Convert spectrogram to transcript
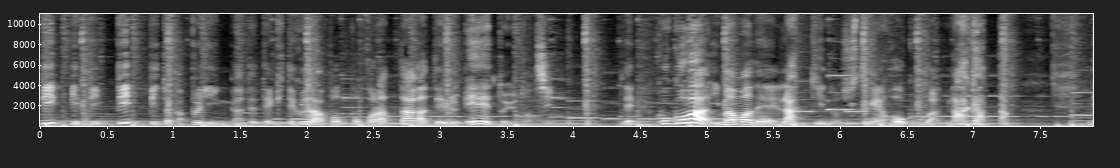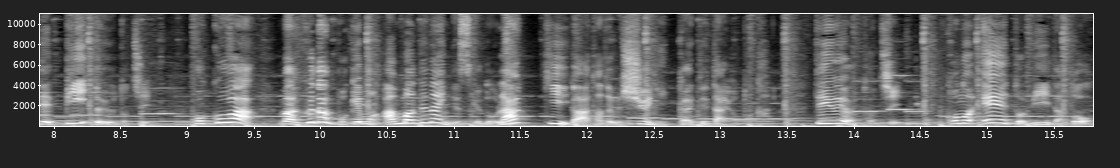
ピッピピッピッピとかプリンが出てきて普段ポッポコラッターが出る A という土地。でここは今までラッキーの出現報告はなかった。で B という土地。ここはまあ普段ポケモンあんま出ないんですけどラッキーが例えば週に1回出たよとかっていうような土地。この A と B だと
